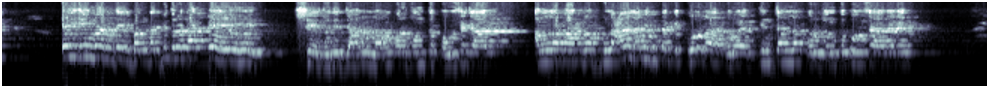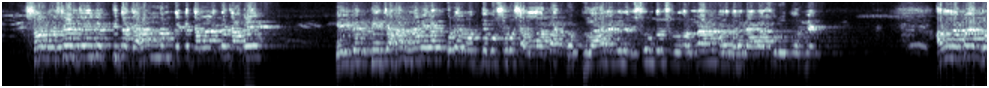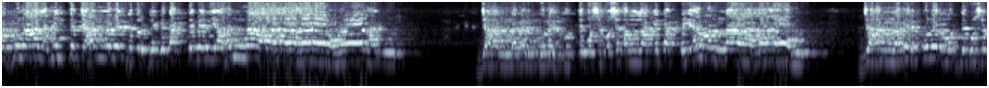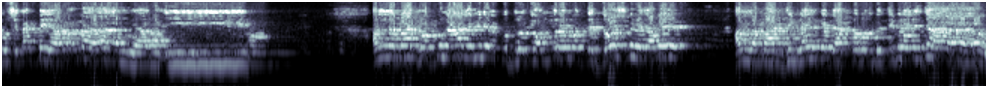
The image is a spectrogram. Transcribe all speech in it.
এই ঈমান যেই বান্দার ভিতরে থাকবে, সে যদি জাহান্নাম পর্যন্ত পৌঁছে যায়, আল্লাহ পাক রব্বুল আলামিন তাকে কোনো না কোনো একদিন জান্নাত পর্যন্ত পৌঁছায় দেবেন। সর্বশেষ যেই ব্যক্তিটা জাহান্নাম থেকে জান্নাতে যাবে এই ব্যক্তি জাহান্নামের এক কোণের মধ্যে বসে বসে আল্লাহ পাক রব্বুল আলামিনের সুন্দর সুন্দর নাম করে ধরে ডাকা শুরু করবেন। আল্লাহ পাক রব্বুল আলামিনকে জাহান্নামের ভিতর ঢেকে ডাক দেবেন জাহান্নামের কোণের মধ্যে বসে বসে আল্লাহকে ডাকবে ইয়া মান্নান জাহান্নামের কোণের মধ্যে বসে বসে ডাকবে ইয়া রহমান, ইয়া রহিম! আল্লাহ পাক রব্বুল আলামিনের কুদরতি অন্তরের মধ্যে জোশ বেড়ে যাবে। আল্লাহ পাক জিব্রাইলকে বলবে, জিব্রাইল, যাও।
